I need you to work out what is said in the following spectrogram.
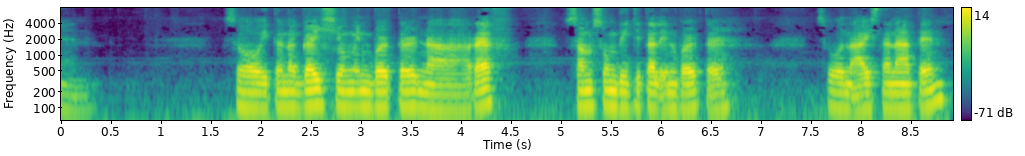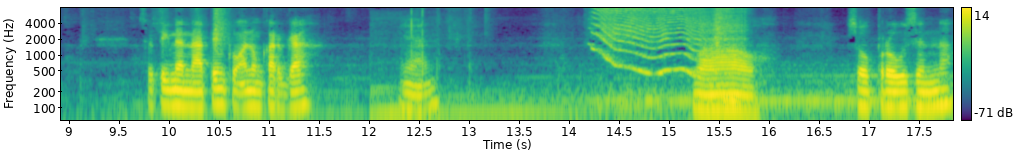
Yan. So, ito na guys yung inverter na ref. Samsung digital inverter. So, naayos na natin. So, tingnan natin kung anong karga. Yan. Wow. So, frozen na.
